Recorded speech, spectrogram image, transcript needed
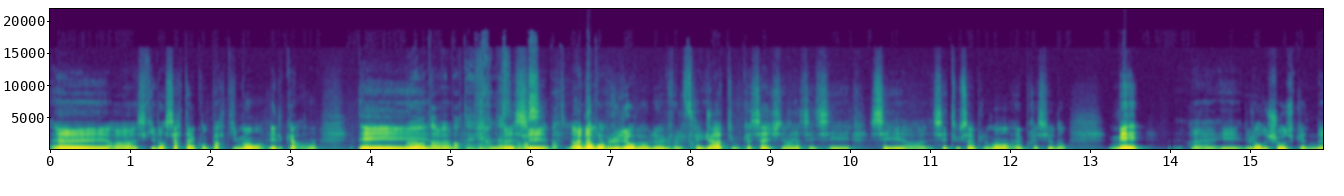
Ce qui dans certains compartiments est le cas. Hein. Et, oui, en termes de euh, porte-avions, euh, c'est ah non, bon, je veux dire le, le, frégate ou que ça, c'est tout simplement impressionnant. Mais et le genre de choses que ne,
